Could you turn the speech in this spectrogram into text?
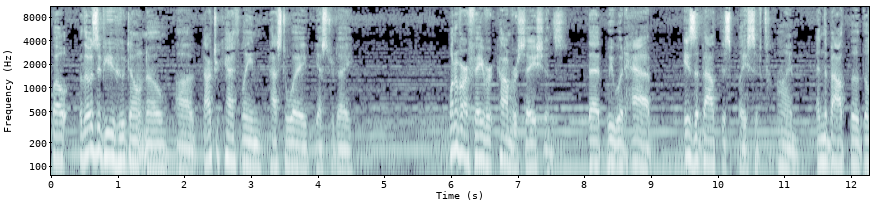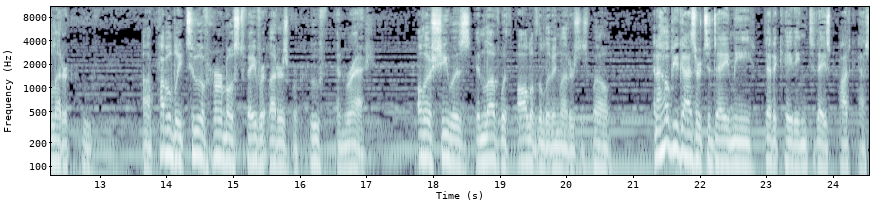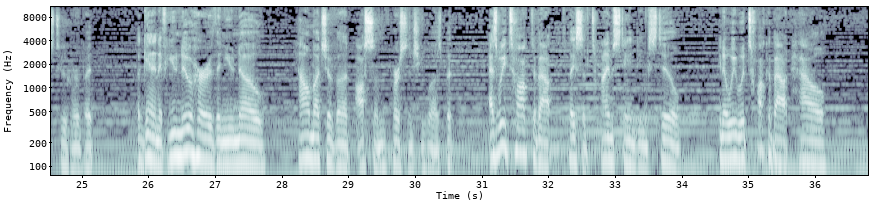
Well, for those of you who don't know, uh, Dr. Kathleen passed away yesterday. One of our favorite conversations that we would have is about this place of time and about the, the letter Kuf. Uh, probably two of her most favorite letters were Kuf and Resh, although she was in love with all of the living letters as well. And I hope you guys are today me dedicating today's podcast to her. But again, if you knew her, then you know how much of an awesome person she was. But as we talked about the place of time standing still, you know, we would talk about how,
